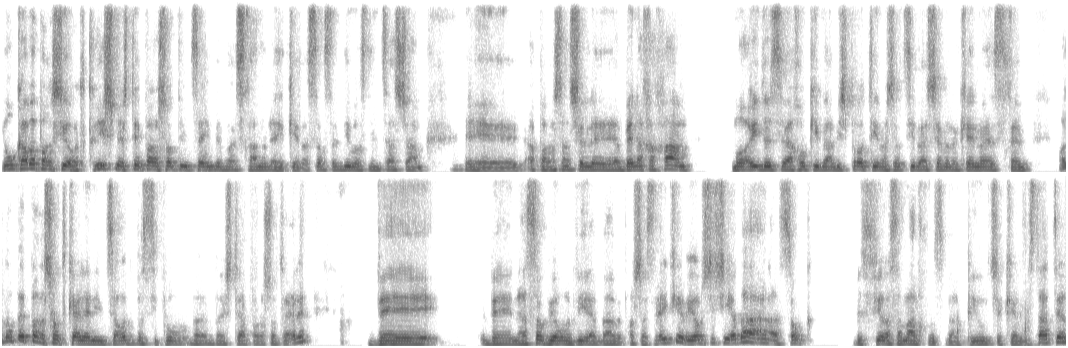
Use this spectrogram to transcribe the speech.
תראו כמה פרשיות, קריש ושתי פרשות נמצאים ב"ואסכנו לעקב", עשר סנדיבוס נמצא שם, אה, הפרשה של אה, הבן החכם, כמו עידוס והחוקים והמשפוטים אשר ציווה השם אלוקינו אסכם. עוד הרבה פרשות כאלה נמצאות בסיפור, בשתי הפרשות האלה. ו... ונעסוק ביום רביעי הבא בפרשת עקב, ויום שישי הבא נעסוק בספירה סמלכוס, בפיוט של קל וסטאטר,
